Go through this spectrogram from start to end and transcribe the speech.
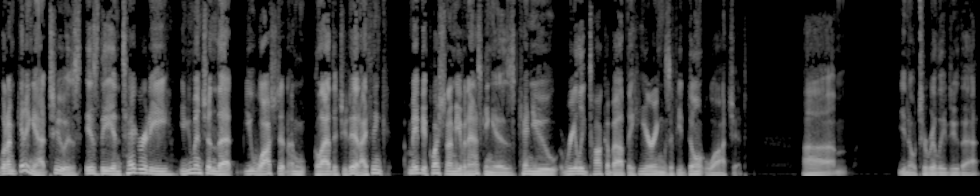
what I'm getting at too is is the integrity. You mentioned that you watched it. and I'm glad that you did. I think maybe a question I'm even asking is, can you really talk about the hearings if you don't watch it? Um, you know, to really do that.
